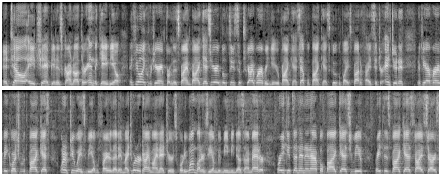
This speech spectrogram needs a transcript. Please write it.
until a champion is crowned out there in the KBO. If you like what you're hearing from this fine podcast, you're able to subscribe wherever you get your podcasts, Apple Podcasts, Google Play, Spotify, Stitcher, and TuneIn. And if you ever have a question for the podcast, one of two ways to be able to fire that in. My Twitter timeline at yours41, letters EM to me, me does not matter. Or you can send in an Apple Podcast review, rate this podcast five stars,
